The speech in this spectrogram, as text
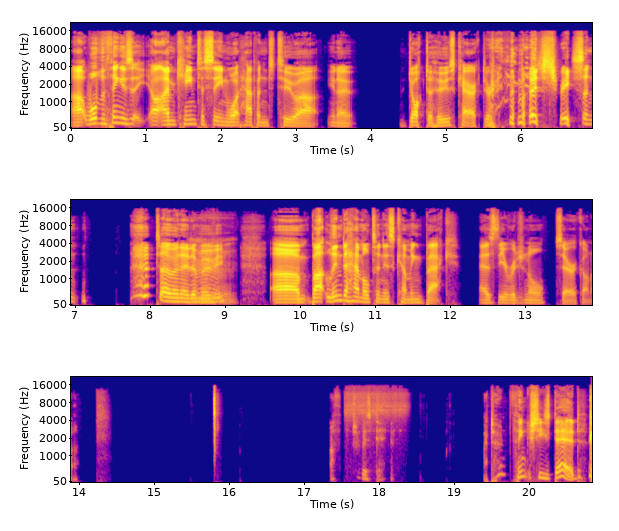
Uh, well, the thing is, uh, I'm keen to see what happened to, uh, you know, Doctor Who's character in the most recent Terminator that. movie. Mm. Um, but Linda Hamilton is coming back as the original Sarah Connor. I thought she was dead. I don't think she's dead.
